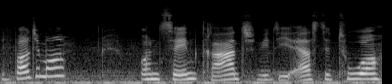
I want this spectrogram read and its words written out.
in Baltimore und sehen gerade, wie die erste Tour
